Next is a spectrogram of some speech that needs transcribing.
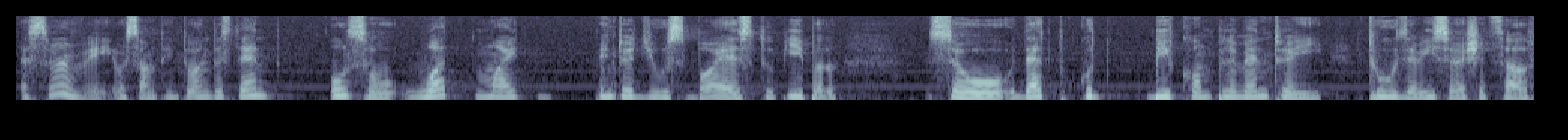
a survey or something to understand also what might introduce bias to people. So that could be complementary to the research itself.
